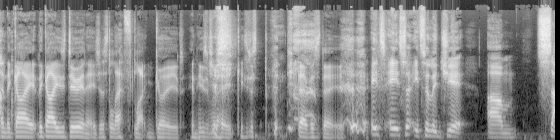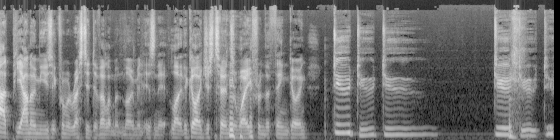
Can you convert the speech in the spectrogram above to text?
And the guy, the guy who's doing it is just left like gutted in his wake. He's just devastated. It's it's a, it's a legit um, sad piano music from Arrested Development moment, isn't it? Like the guy just turns away from the thing, going do do do do do do.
